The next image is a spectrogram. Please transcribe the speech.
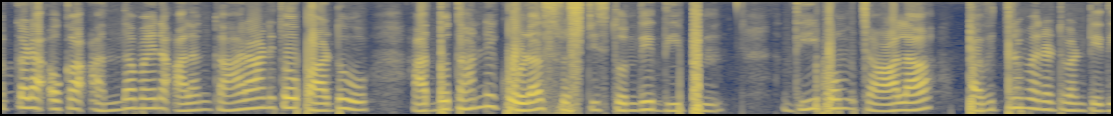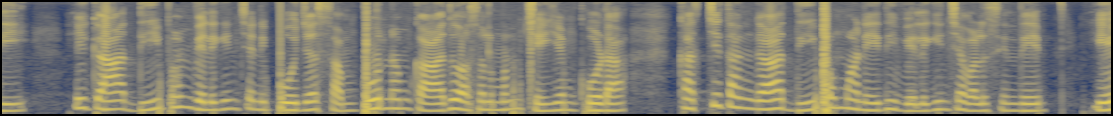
అక్కడ ఒక అందమైన అలంకారానితో పాటు అద్భుతాన్ని కూడా సృష్టిస్తుంది దీపం. దీపం చాలా పవిత్రమైనటువంటిది. ఇక దీపం వెలిగించని పూజ సంపూర్ణం కాదు అసలు మనం చెయ్యం కూడా. ఖచ్చితంగా దీపం అనేది వెలిగించవలసిందే. ఏ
